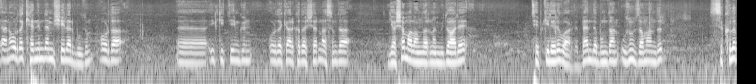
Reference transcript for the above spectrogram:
yani orada kendimden bir şeyler buldum. Orada e, ilk gittiğim gün oradaki arkadaşların aslında yaşam alanlarına müdahale tepkileri vardı. Ben de bundan uzun zamandır sıkılıp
